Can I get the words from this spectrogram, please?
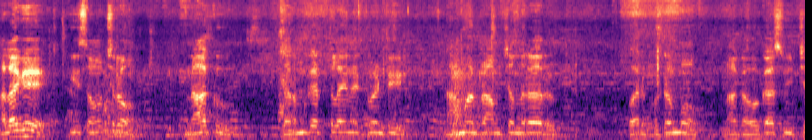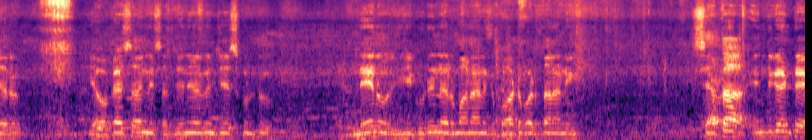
అలాగే ఈ సంవత్సరం నాకు ధర్మకర్తలైనటువంటి నామన్ రామచంద్రారు వారి కుటుంబం నాకు అవకాశం ఇచ్చారు. ఈ అవకాశాన్ని సద్వినియోగం చేసుకుంటూ నేను ఈ గుడి నిర్మాణానికి పాటుపడతానని శత ఎందుకంటే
